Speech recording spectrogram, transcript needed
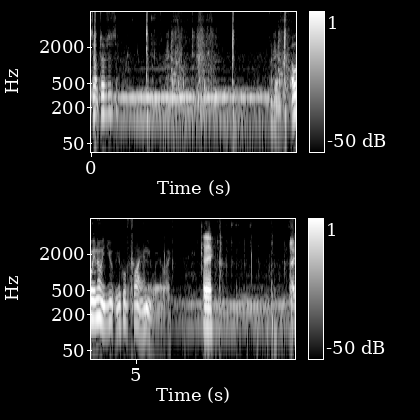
Drop, drop, drop, drop. Okay. Oh wait, no, you you could fly anyway. Like, Hey, I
